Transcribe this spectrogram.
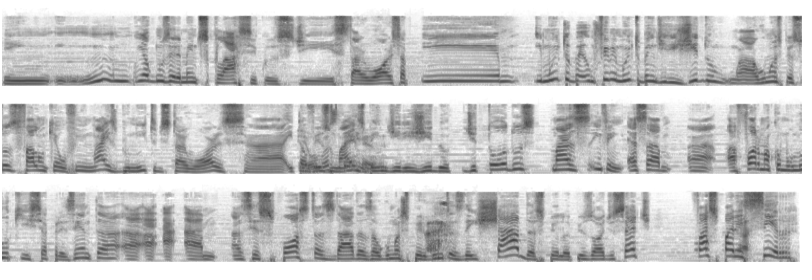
em, em- em alguns elementos clássicos de Star Wars. E, e muito bem, um filme muito bem dirigido. Algumas pessoas falam que é o filme mais bonito de Star Wars ah, e talvez o mais mesmo. bem dirigido de todos. Mas, enfim, essa a, a forma como o Luke se apresenta, a- a- as respostas dadas a algumas perguntas deixadas pelo episódio 7 faz parecer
